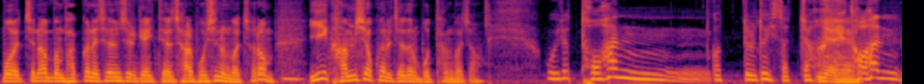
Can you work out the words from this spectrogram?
뭐 지난번 박근혜 최순실 게이트에서 잘 보시는 것처럼 이 감시 역할을 제대로 못한 거죠. 오히려 더한 것들도 있었죠. 예. 더한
